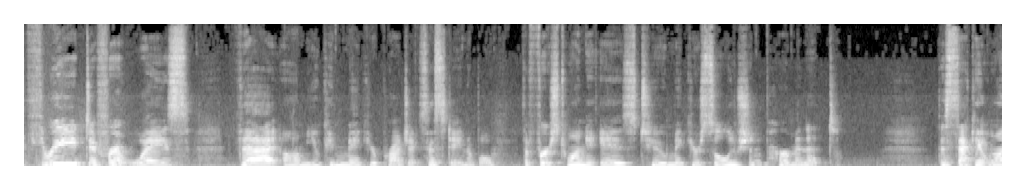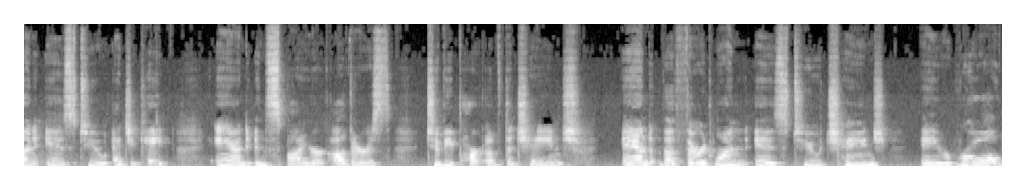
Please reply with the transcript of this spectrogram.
three different ways that um, you can make your project sustainable. The first one is to make your solution permanent. The second one is to educate and inspire others to be part of the change. And the third one is to change a rule,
